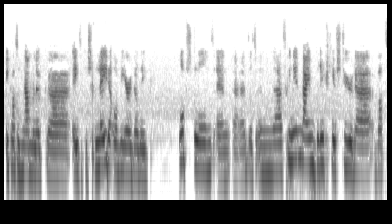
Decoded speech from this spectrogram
Ik had het namelijk uh, eventjes geleden alweer dat ik opstond en uh, dat een vriendin mij een berichtje stuurde wat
